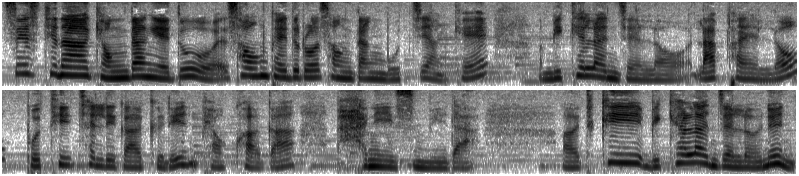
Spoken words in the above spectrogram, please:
시스티나 경당에도 성 베드로 성당 못지않게 미켈란젤로, 라파엘로, 보티첼리가 그린 벽화가 많이 있습니다. 어, 특히 미켈란젤로는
